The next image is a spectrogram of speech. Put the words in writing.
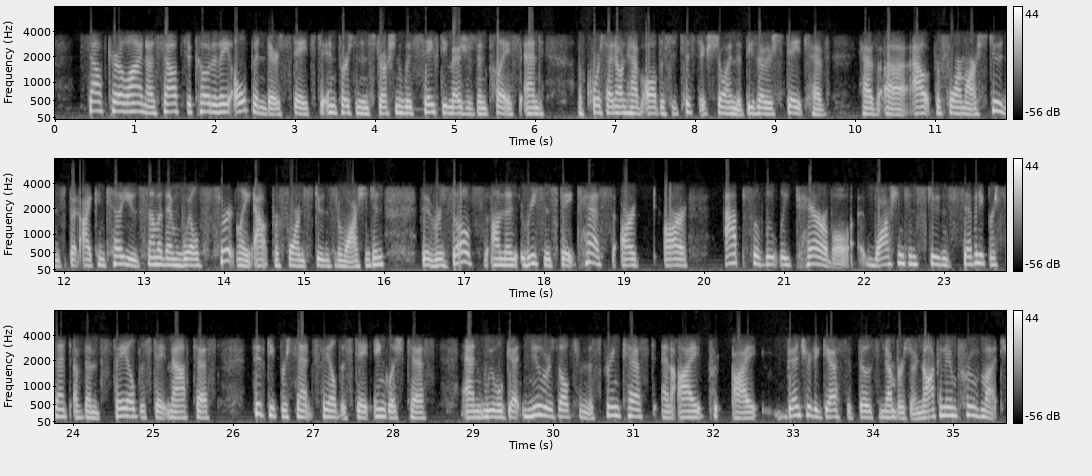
South Carolina, South Dakota, they opened their states to in person instruction with safety measures in place. And of course, I don't have all the statistics showing that these other states have have uh, outperformed our students, but I can tell you some of them will certainly outperform students in Washington. The results on the recent state tests are are absolutely terrible. Washington students, 70% of them failed the state math test, 50% failed the state English test, and we will get new results from the spring test. And I, I venture to guess that those numbers are not going to improve much.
